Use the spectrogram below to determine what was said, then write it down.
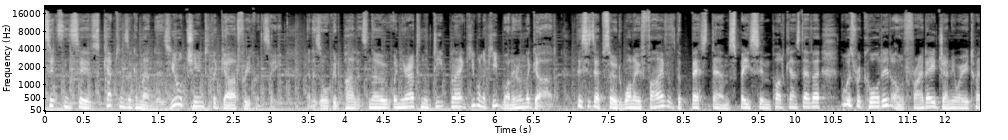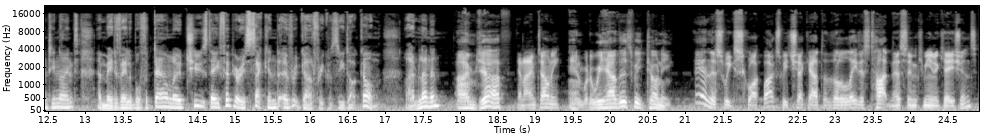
Sits and sieves, captains and commanders, you're tuned to the guard frequency. And as all good pilots know, when you're out in the deep black, you want to keep one ear on the guard. This is episode 105 of the Best Damn Space Sim podcast ever and was recorded on Friday, January 29th and made available for download Tuesday, February 2nd over at guardfrequency.com. I'm Lennon. I'm Jeff. And I'm Tony. And what do we have this week, Tony? In this week's Squawk Box, we check out the latest hotness in communications.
